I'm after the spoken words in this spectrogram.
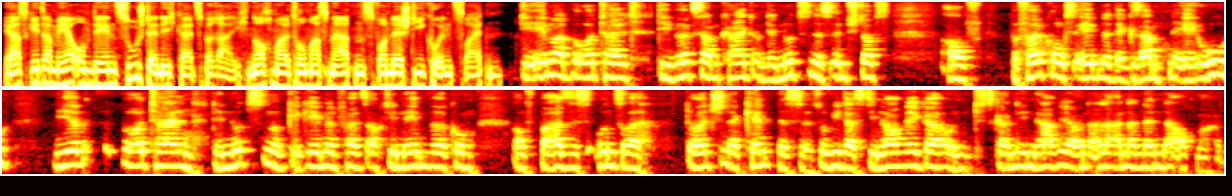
Ja, es geht da mehr um den Zuständigkeitsbereich. Nochmal Thomas Mertens von der STIKO im Zweiten. Die EMA beurteilt die Wirksamkeit und den Nutzen des Impfstoffs auf Bevölkerungsebene der gesamten EU. Wir beurteilen den Nutzen und gegebenenfalls auch die Nebenwirkungen auf Basis unserer deutschen Erkenntnisse, so wie das die Norweger und Skandinavier und alle anderen Länder auch machen.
